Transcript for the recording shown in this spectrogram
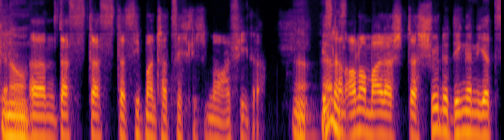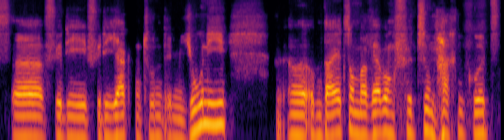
Genau. Ähm, das, das, das sieht man tatsächlich immer häufiger. Ja. Ist ja, dann auch nochmal das, das schöne Ding jetzt äh, für die, für die Jagdentund im Juni, äh, um da jetzt nochmal Werbung für zu machen kurz.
